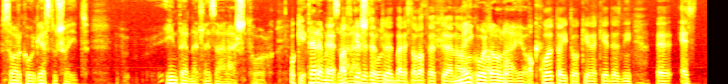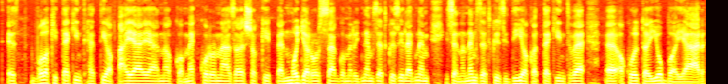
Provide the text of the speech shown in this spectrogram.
Szarkor gesztusait internet lezárástól, Oké, terem azt kérdezem tőled, bár ezt alapvetően Melyik oldalon a, álljak? a koltaitól kéne kérdezni, eh, ezt, ezt valaki tekintheti a pályájának a megkoronázásaképpen Magyarországon, mert hogy nemzetközileg nem, hiszen a nemzetközi díjakat tekintve eh, a koltai jobban jár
